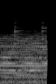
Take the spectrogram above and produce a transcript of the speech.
Bye.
